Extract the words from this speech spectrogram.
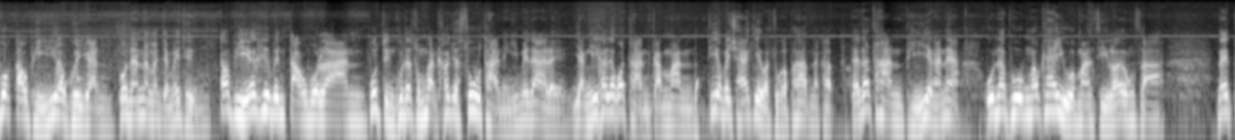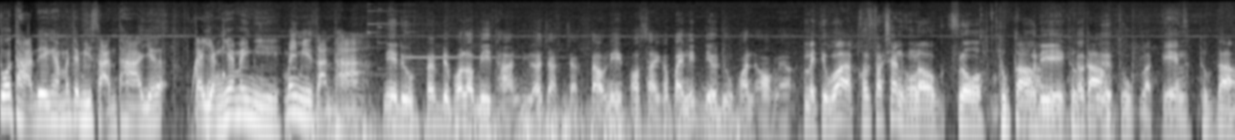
พวกเตาผีที่เราคุยกัน พวกนั้นน่ะมันจะไม่ถึงเตาผีก็คือเป็นเตาโบราณ พูดถึงคุณสมบัติเขาจะสู้ถ่านอย่างนี้ไม่ได้เลย อย่างนี้เขาเรียกว่าถ่านกำมันที่เอาไปใช้เกี่ยวกับสุขภาพนะครับแต่ถ้าถ่านผีอย่างนั้นเนี่ยอุณหภูมิเขาแค่อยู่ประมาณ 400 องศา ในตัวถ่านเองอะมันจะมีสารทาเยอะ แต่อย่างเงี้ยไม่มีไม่มีสารทา เนี่ยดูแป๊บเดียวเพราะเรามีฐานอยู่แล้วจากจากเตานี้พอใส่เข้าไปนิดเดียวดูควันออกแล้วหมายถึงว่า construction ของเรา flow ถูกต้อง flow ดีถูกก็ต้อง คือถูกหลักเกณฑ์ถูกต้อง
